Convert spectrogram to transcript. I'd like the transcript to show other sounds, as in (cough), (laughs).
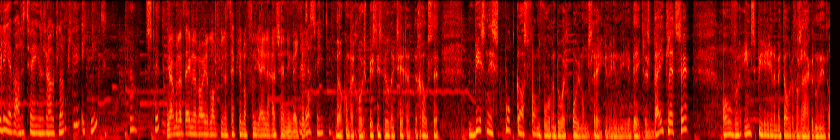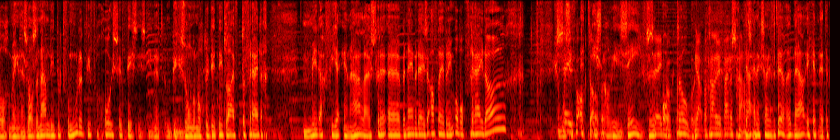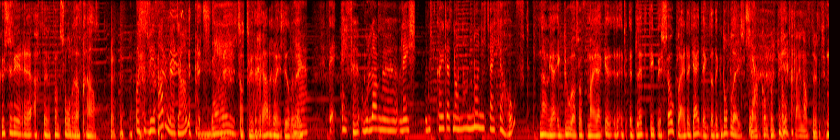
Jullie hebben alle twee een rood lampje, ik niet. Oh, stuk. Ja, maar dat ene rode lampje, dat heb je nog van die ene uitzending, weet je nog? dat weet ik. Welkom bij Goois Business, wilde ik zeggen. De grootste business podcast van voor en door het Gooien omstreken... waarin we je wekelijks bijkletsen over inspirerende methoden van zaken doen in het algemeen. En zoals de naam die doet vermoeden, die van Gooise Business in het bijzonder. Mocht u dit niet live op de vrijdagmiddag via NH luisteren... eh, we nemen deze aflevering op op vrijdag... Jongens, 7 Het is oktober. alweer 7, 7 oktober. Ja, we gaan weer bijna schaatsen. Ja, en ik zou je vertellen, nou, ik heb net de kussens weer eh, achter van het zolder afgehaald. (laughs) Wordt het weer warmer dan? (laughs) Nee. Het is al 20 graden geweest de hele week. Ja. Oké, Even, hoe lang eh, lees Kan je dat nou, nou nog niet uit je hoofd? Nou ja, ik doe alsof... Maar ja, het, het, het lettertype is zo klein dat jij denkt dat ik het oplees. Ja, dat komt omdat je het klein afdrukt.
